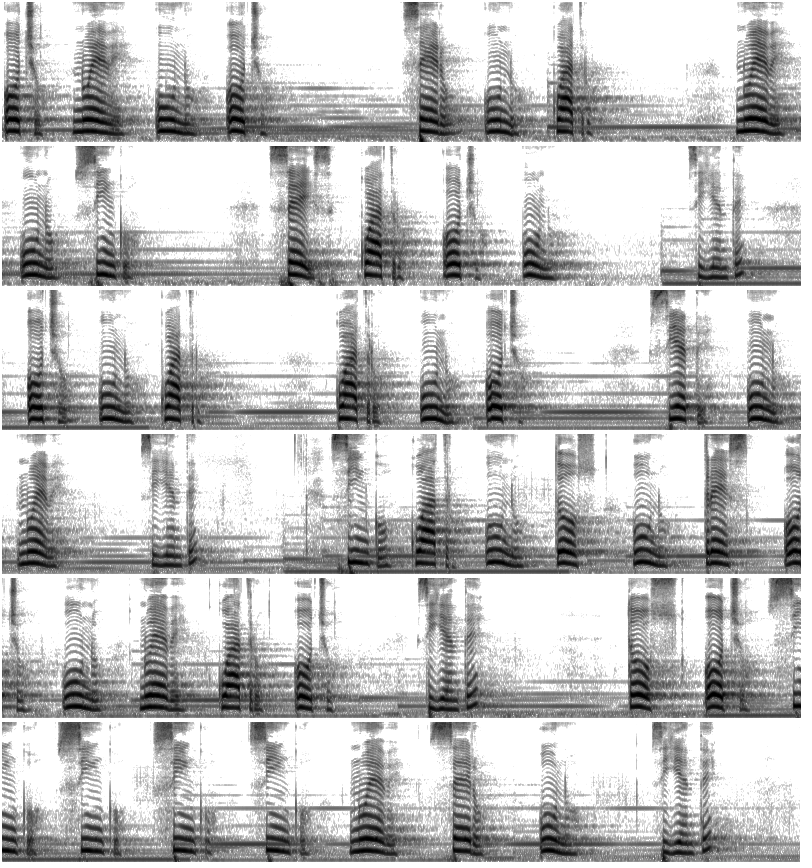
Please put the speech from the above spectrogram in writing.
8, 9, 1, 8, 0, 1, 4, 9, 1, 5, 6, 4, 8, 1. Siguiente. 8, 1, 4, 4, 1, 8, 7, 1, 9. Siguiente. 5, 4, 1, 2, 1, 3, 8, 1, 9, 4, 8. Siguiente. 2, 8, 5, 5, 5, 5, 9, 0, 1. Siguiente.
